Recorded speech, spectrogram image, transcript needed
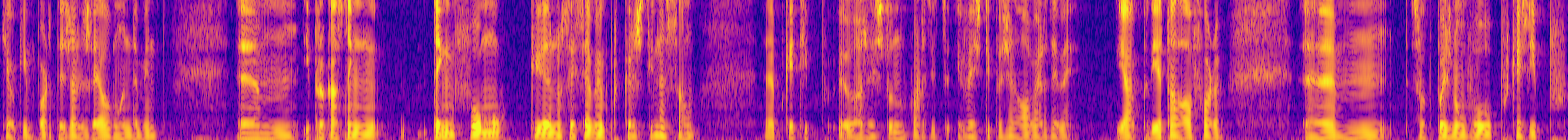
que é o que importa, já lhes dei algum andamento. Um, e por acaso tenho, tenho fomo que eu não sei se é bem procrastinação. É porque tipo, eu às vezes estou no quarto e, e vejo tipo a janela aberta e bem, yeah, podia estar lá fora. Um, só que depois não vou porque é tipo,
